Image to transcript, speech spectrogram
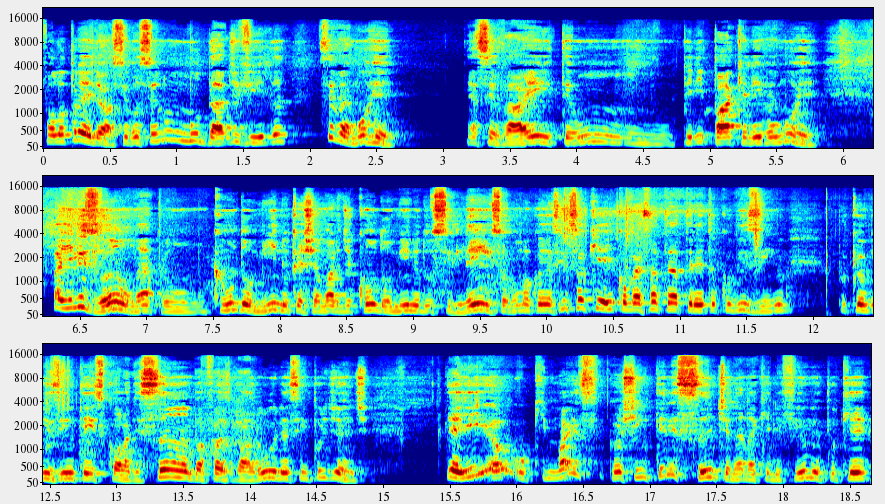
Falou para ele, ó, se você não mudar de vida, você vai morrer. Né, você vai ter um, um piripaque ali e vai morrer. Aí eles vão né, para um condomínio que é chamado de condomínio do silêncio, alguma coisa assim, só que aí começa a ter a treta com o vizinho, porque o vizinho tem escola de samba, faz barulho, assim por diante. E aí o que mais eu achei interessante né, naquele filme, porque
